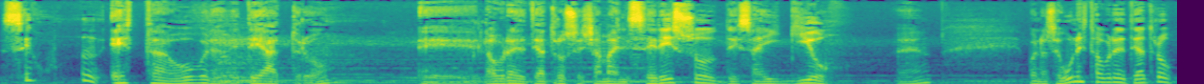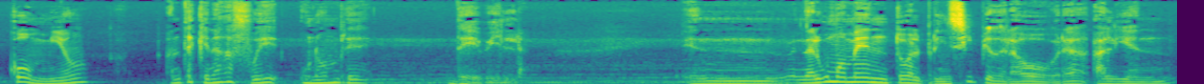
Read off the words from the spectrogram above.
Según esta obra de teatro, eh, la obra de teatro se llama El cerezo de Saigyo. ¿eh? Bueno, según esta obra de teatro, Comio antes que nada fue un hombre débil. En, algún momento, al principio de la obra, alguien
